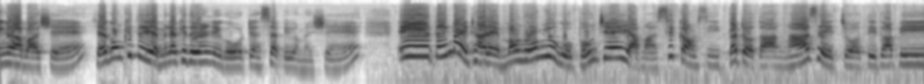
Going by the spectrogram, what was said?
င်္ဂလာပါရှင်ရန်ကုန်ခေတ်သစ်ရဲ့မနက်ခေတ်သတင်းတွေကိုတင်ဆက်ပေးပါမယ်ရှင်အေးသိမ့်ပိုက်ထားတဲ့မောင်တော်မြို့ကိုဘုံကျဲရာမှာစစ်ကောင်စီဗတ်တော်သား90ကျော်တည်သွားပြီး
